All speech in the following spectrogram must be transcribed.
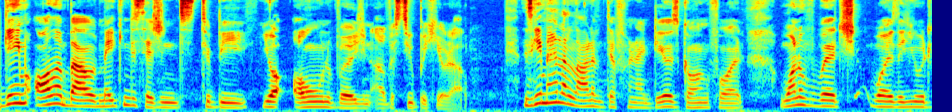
game all about making decisions to be your own version of a superhero. This game had a lot of different ideas going for it, one of which was that you would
